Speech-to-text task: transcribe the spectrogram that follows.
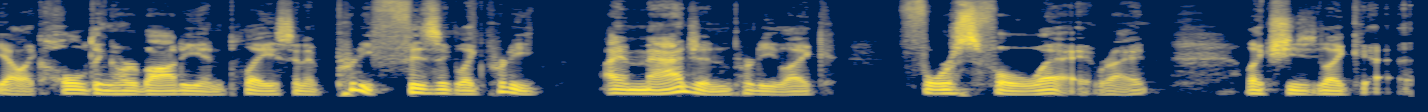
yeah like holding her body in place in a pretty physical like pretty I imagine pretty like forceful way, right? Like she's like uh,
